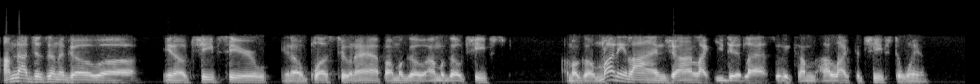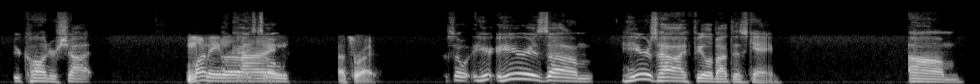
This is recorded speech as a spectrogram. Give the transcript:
I'm not just going to go, uh, you know, Chiefs here, you know, plus two and a half. I'm gonna go. I'm gonna go Chiefs. I'm gonna go money line, John, like you did last week. I'm, I like the Chiefs to win. You're calling your shot. Money Okay, line. so- That's right. so here here is um here's how I feel about this game. Um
